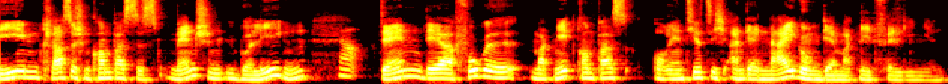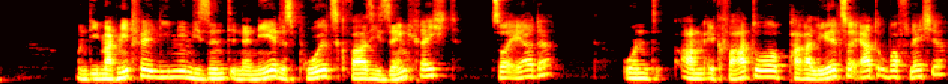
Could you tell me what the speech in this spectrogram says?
dem klassischen Kompass des Menschen überlegen, Ja. denn der Vogelmagnetkompass orientiert sich an der Neigung der Magnetfeldlinien. Und die Magnetfeldlinien, die sind in der Nähe des Pols quasi senkrecht zur Erde und am Äquator parallel zur Erdoberfläche.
